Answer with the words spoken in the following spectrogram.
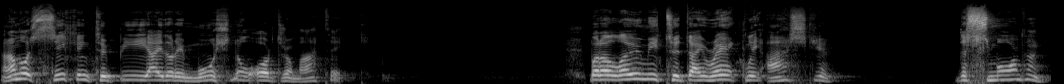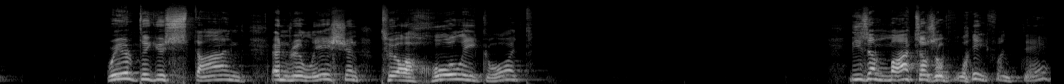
And I'm not seeking to be either emotional or dramatic. But allow me to directly ask you this morning where do you stand in relation to a holy God? These are matters of life and death.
